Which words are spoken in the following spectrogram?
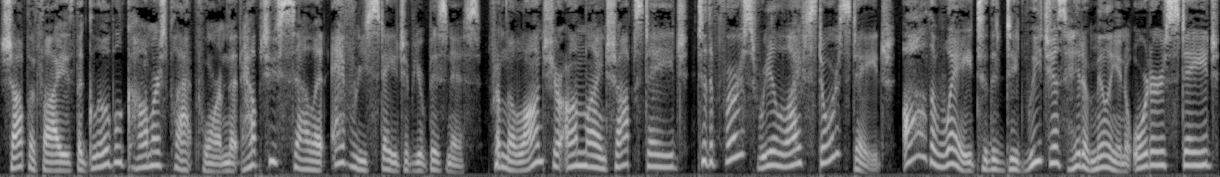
Shopify is the global commerce platform that helps you sell at every stage of your business. From the launch your online shop stage to the first real life store stage, all the way to the did we just hit a million orders stage.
